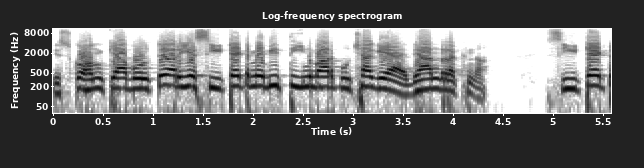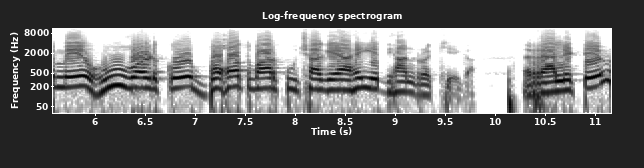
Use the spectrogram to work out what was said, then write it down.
इसको हम क्या बोलते हैं? और ये सीटेट में भी तीन बार पूछा गया है, ध्यान रखना। सीटेट में हु वर्ड को बहुत बार पूछा गया है, ये ध्यान रखिएगा। रिलेटिव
